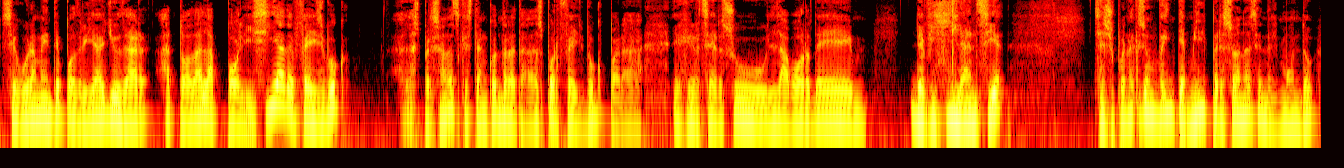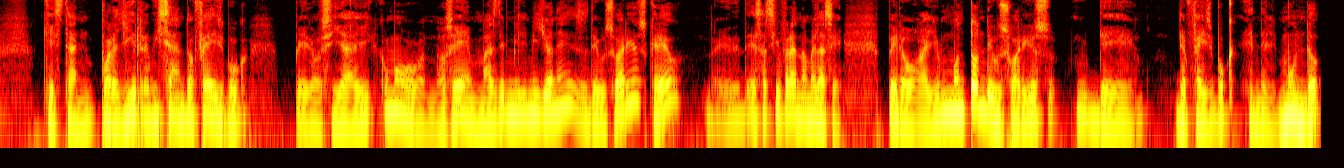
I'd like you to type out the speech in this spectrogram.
seguramente podría ayudar a toda la policía de Facebook, a las personas que están contratadas por Facebook para ejercer su labor de, vigilancia. Se supone que son 20.000 personas en el mundo que están por allí revisando Facebook pero si hay como, no sé, más de mil millones de usuarios, creo. Eh, esa cifra no me la sé, pero hay un montón de usuarios de, de Facebook en el mundo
